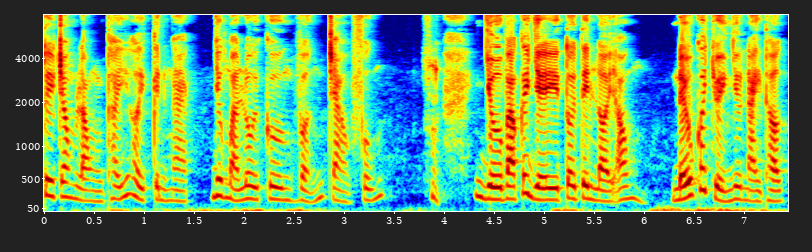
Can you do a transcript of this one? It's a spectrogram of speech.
Tuy trong lòng thấy hơi kinh ngạc, nhưng mà lôi cương vẫn trào phúng. Dựa vào cái gì tôi tin lời ông? Nếu có chuyện như này thật,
